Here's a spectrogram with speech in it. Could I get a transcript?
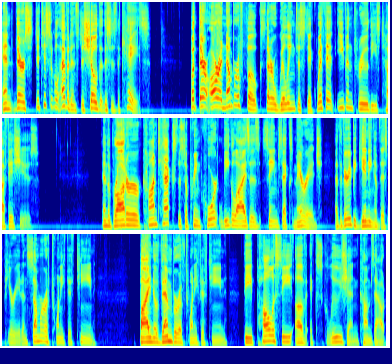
And there's statistical evidence to show that this is the case. But there are a number of folks that are willing to stick with it, even through these tough issues. In the broader context, the Supreme Court legalizes same sex marriage at the very beginning of this period in summer of 2015. By November of 2015, the policy of exclusion comes out,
